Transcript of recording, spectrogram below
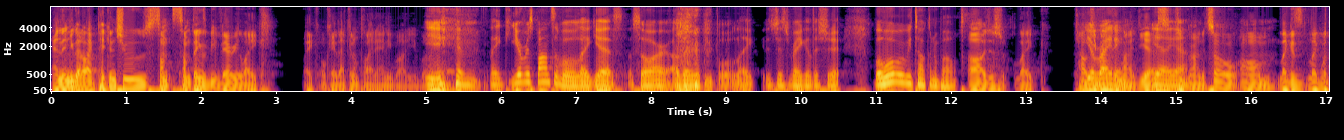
and then you got to like pick and choose. Some some things be very like like okay that can apply to anybody, but Yeah, like you're responsible. Like yes, so are other people. Like it's just regular shit. But what were we talking about? uh just like how Your keep, I keep writing. my yes Yeah, yeah. keep grounded so um like it's like what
